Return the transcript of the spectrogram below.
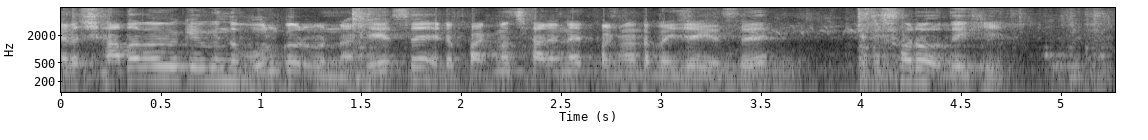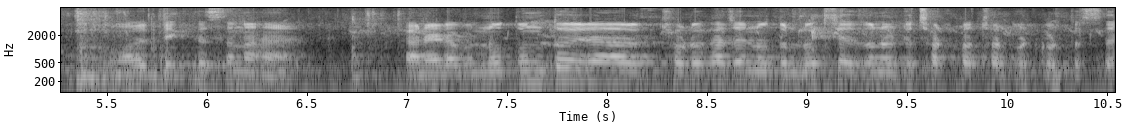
এটা সাদাভাবে কেউ কিন্তু ভুল করবেন না ঠিক আছে? এটা পাকনা ছাড়ে নাই পাকনাটা বেজে গেছে। একটু সরো দেখি। তোমাদের দেখতেছে না? হ্যাঁ। কারণ এটা নতুন তো, এটা ছোটো খাঁচা নতুন ঢুকছে এই জন্য একটু ছটপট ছটপট করতেছে।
